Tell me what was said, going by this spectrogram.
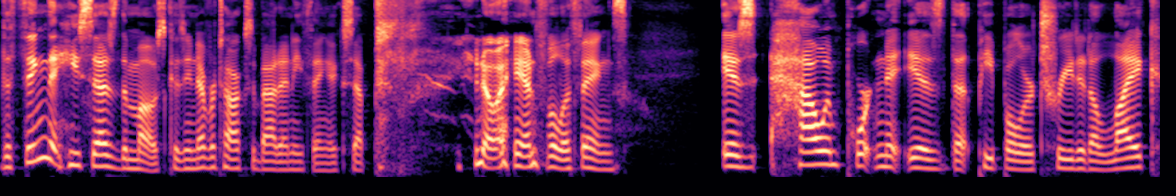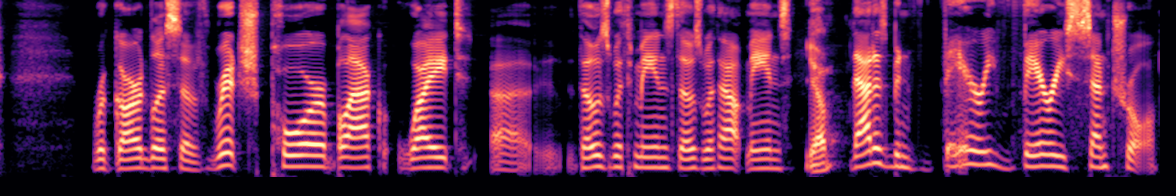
the thing that he says the most, because he never talks about anything except, you know, a handful of things, is how important it is that people are treated alike, regardless of rich, poor, black, white, uh, those with means, those without means Yep. that has been very, very central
